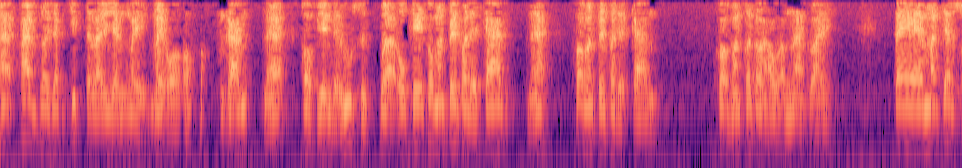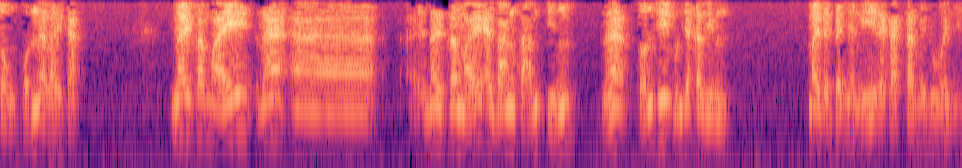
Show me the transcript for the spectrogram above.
นะท่านก็ยังคิดอะไรยังไม่ไม่ออกบางครั้งนะก็เพียงแต่รู้สึกว่า โอเคก็มันเป็นประเด็จการนะก็มันเป็นประเด็จการ ก็มันก็ต้องเอาอำนาจไว้ แต่มันจะส่งผลอะไรครับ ในสมัยนะอ่าในสมัยไอ้บางสามจิ๋มนะสนธิบุญยกลิน ไม่ได้เป็นอย่างนี้นะครับท่านไปดูให้ดี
